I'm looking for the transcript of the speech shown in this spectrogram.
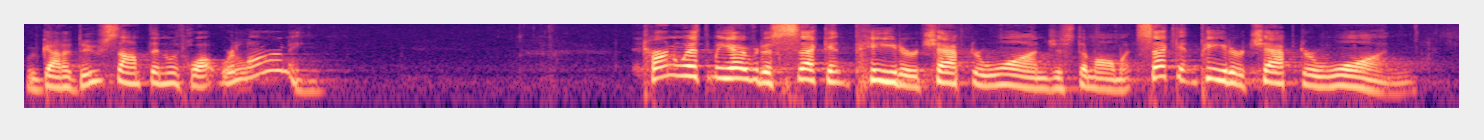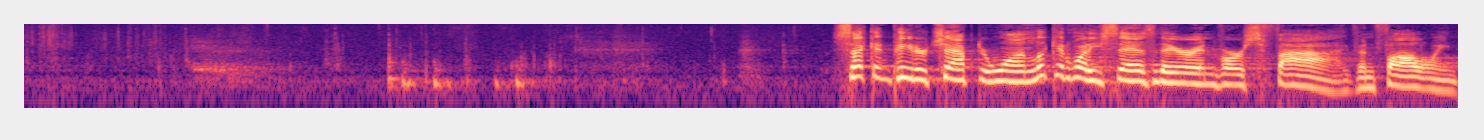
We've got to do something with what we're learning. Turn with me over to 2 Peter chapter 1 just a moment. 2 Peter chapter 1. Second Peter chapter 1, look at what he says there in verse 5 and following.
